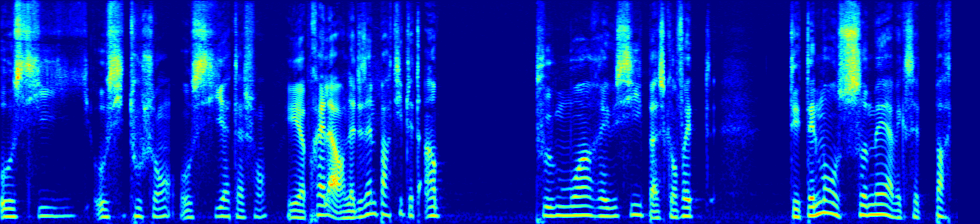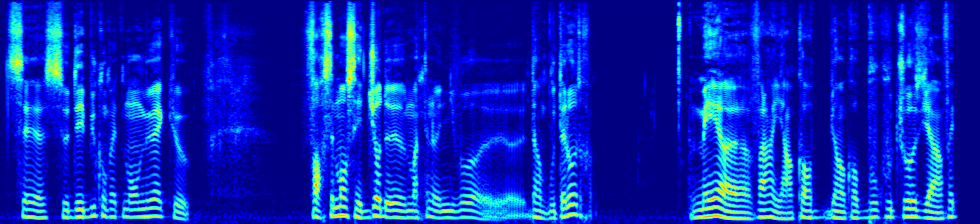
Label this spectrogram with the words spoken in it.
aussi, aussi touchant, aussi attachant. Et après, alors, la deuxième partie, peut-être un peu moins réussie parce qu'en fait, t'es tellement au sommet avec cette part, ce, début complètement muet que forcément, c'est dur de maintenir le niveau euh, d'un bout à l'autre. Mais euh, voilà, il y a encore, y a encore beaucoup de choses. Il y a en fait,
